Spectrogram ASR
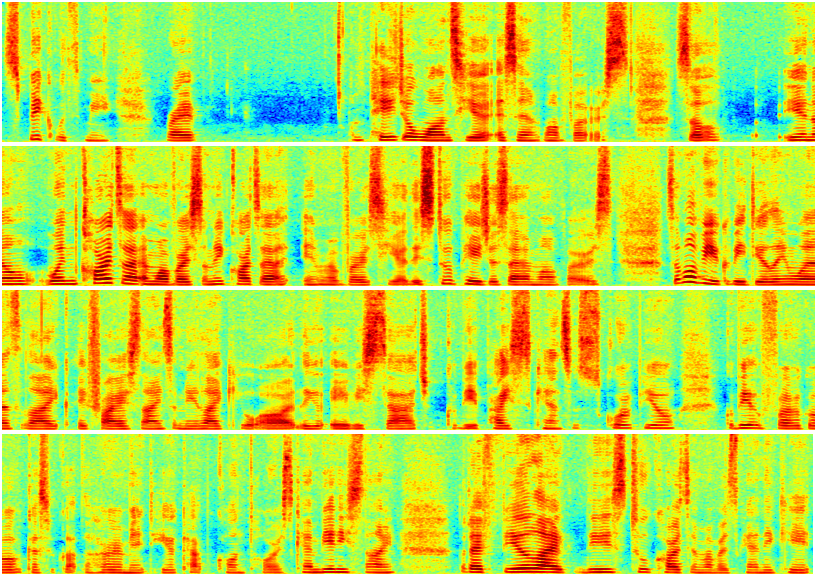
speak with me, right? on Page of Wands here is in verse, So you know, when cards are in reverse, so many cards are in reverse here. These two pages are in reverse. Some of you could be dealing with like a fire sign, somebody like you are, Leo, Aries, Sag, could be Pisces, Cancer, Scorpio, could be a Virgo because we've got the Hermit here, Capricorn, Taurus, can be any sign. But I feel like these two cards in reverse can indicate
